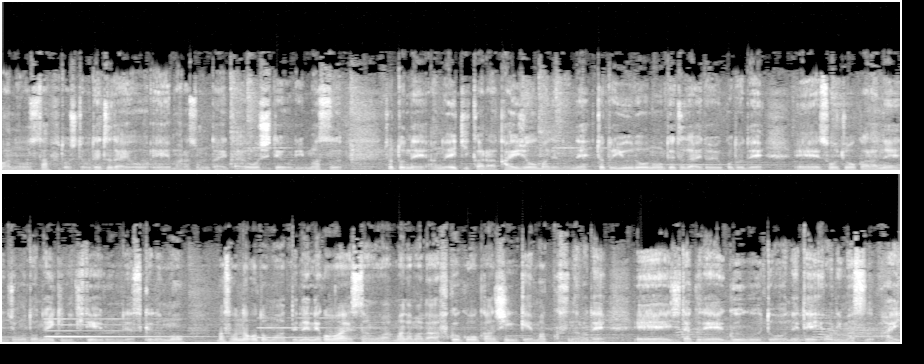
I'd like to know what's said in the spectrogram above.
はあのスタッフとしてお手伝いを、えー、マラソン大会をしております。ちょっとねあの駅から会場までのねちょっと誘導のお手伝いということで、えー、早朝からね地元の駅に来ているんですけども、まあ、そんなこともあってね猫林さんはまだまだ副交感神経マックスなので、えー、自宅でぐーぐーと寝ております。はい。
